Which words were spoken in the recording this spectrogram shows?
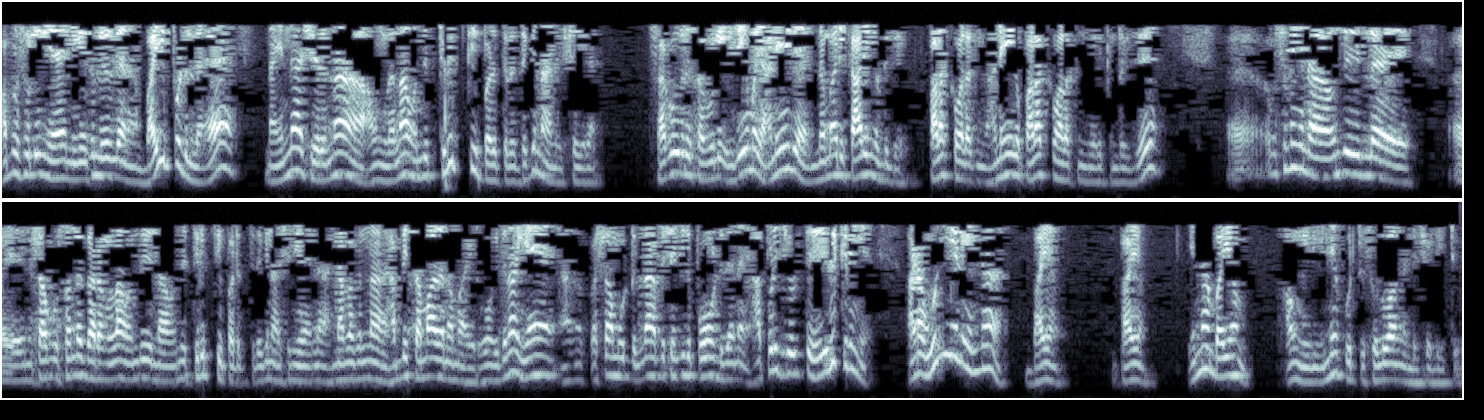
அப்ப சொல்லுங்க நீங்க சொல்லுறதுல நான் பயப்படல. நான் என்ன செய்யறேன்னா அவங்களெல்லாம் வந்து திருப்தி படுத்துறதுக்கு நான் செய்யறேன் சகோதர சகோதரி இதே மாதிரி அநேக இந்த மாதிரி காரியங்கள் இருக்கு. பழக்க வழக்கங்கள் அநேக பழக்க வழக்கங்கள் இருக்கின்றது. சொன்னீங்க நான் வந்து இல்ல என் சகோ சொந்தக்காரங்க எல்லாம் வந்து நான் வந்து திருப்தி படுத்துறதுக்கு நான் சரியா நமக்கு என்ன? அப்படி சமாதானம் ஆயிரும் இதெல்லாம் ஏன்? பசா விட்டுலாம் அப்படி செஞ்சுட்டு போக வேண்டியதானே அப்படி சொல்லிட்டு இருக்கிறீங்க. ஆனா உண்மையில என்ன? பயம். பயம். என்ன பயம்? அவங்க என்ன குறித்து சொல்லுவாங்கன்னு சொல்லிட்டு.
